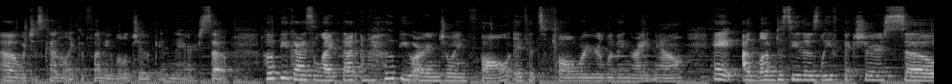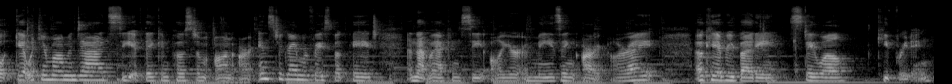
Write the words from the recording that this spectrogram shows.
uh, which is kind of like a funny little joke in there. So hope you guys like that. And I hope you are enjoying fall if it's fall where you're living right now. Hey, I'd love to see those leaf pictures. So get with your mom and dad, see if they can post them on our Instagram or Facebook page. And that way I can see all your amazing art. All right. Okay, everybody, stay well, keep reading.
